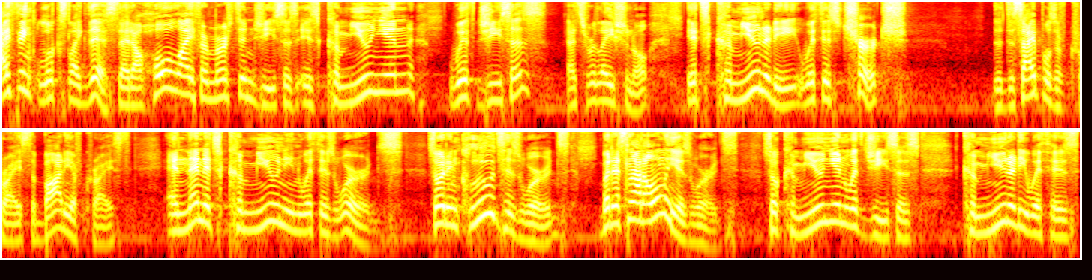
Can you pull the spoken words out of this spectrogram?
I think looks like this that a whole life immersed in Jesus is communion with Jesus, that's relational, it's community with His church, the disciples of Christ, the body of Christ, and then it's communing with His words. So it includes his words, but it's not only his words. So communion with Jesus, community with his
